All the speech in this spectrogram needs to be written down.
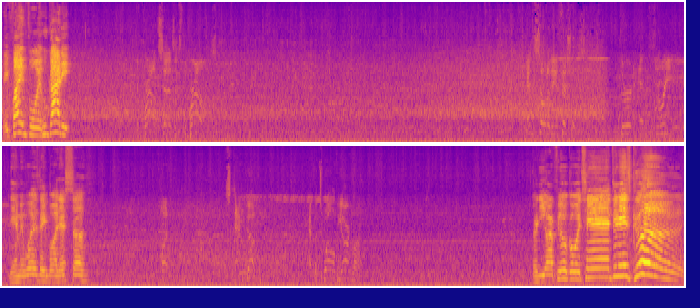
They fighting for it. Who got it? the crowd says it's the browns Damn, it was they boy. That's tough. Stacked up at the 12 yard line. 30 yard field goal attempt, and it's good.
